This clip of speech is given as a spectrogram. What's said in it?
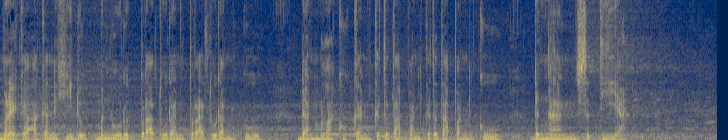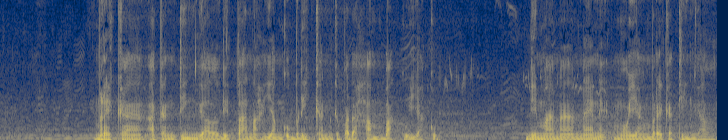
Mereka akan hidup menurut peraturan-peraturanku dan melakukan ketetapan-ketetapanku dengan setia. Mereka akan tinggal di tanah yang kuberikan kepada hambaku Yakub, di mana nenek moyang mereka tinggal.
